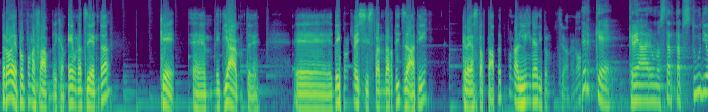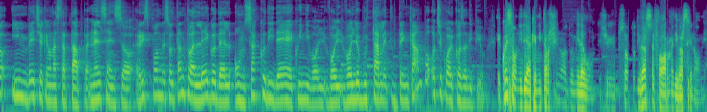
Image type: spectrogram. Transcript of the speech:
Però è proprio una fabbrica, è un'azienda che eh, mediante eh, dei processi standardizzati crea startup, è proprio una linea di produzione. No? Perché creare uno startup studio invece che una startup? Nel senso, risponde soltanto all'ego del ho un sacco di idee, quindi voglio, voglio, voglio buttarle tutte in campo o c'è qualcosa di più? E questa è un'idea che mi trascino dal 2011, sotto diverse forme, diversi nomi.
